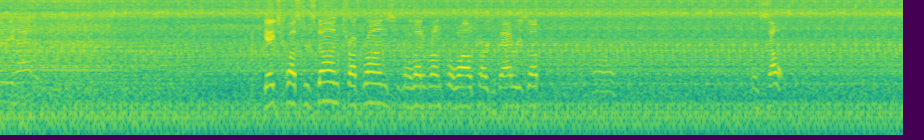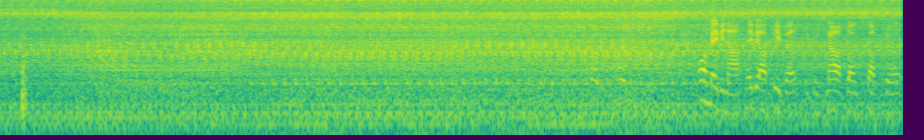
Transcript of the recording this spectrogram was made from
There you have it. Gauge cluster's done, truck runs. We're gonna let it run for a while, charge the batteries up, uh, and sell it. Or maybe not. Maybe I'll keep it because now I've done stuff to it.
